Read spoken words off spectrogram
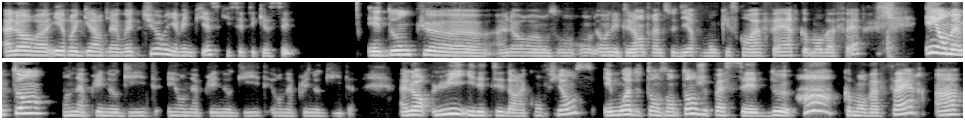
Alors, euh, il regarde la voiture, il y avait une pièce qui s'était cassée. Et donc, alors, on était là en train de se dire, bon, qu'est-ce qu'on va faire, comment on va faire? Et en même temps, on appelait nos guides, et on appelait nos guides, et on appelait nos guides. Alors, lui, il était dans la confiance, et moi, de temps en temps, je passais de, Oh, comment on va faire à,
